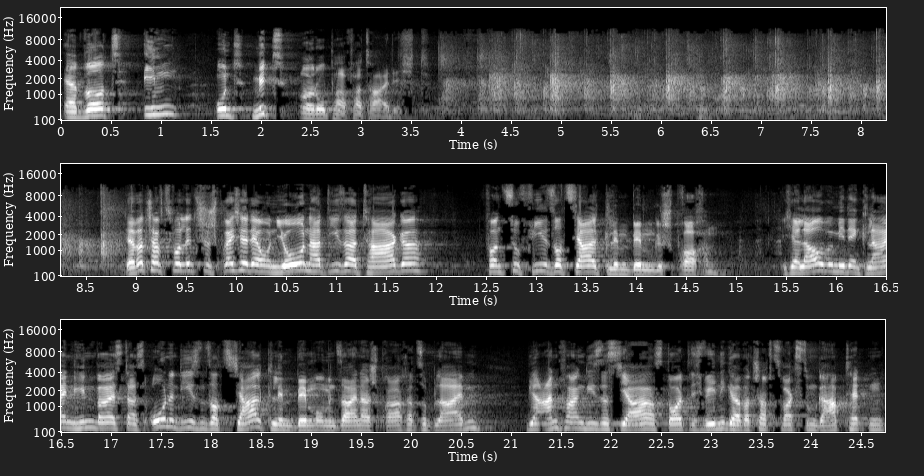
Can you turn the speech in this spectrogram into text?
er wird in und mit Europa verteidigt. Der wirtschaftspolitische Sprecher der Union hat dieser Tage von zu viel Sozialklimbim gesprochen. Ich erlaube mir den kleinen Hinweis, dass ohne diesen Sozialklimbim, um in seiner Sprache zu bleiben, wir Anfang dieses Jahres deutlich weniger Wirtschaftswachstum gehabt hätten,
